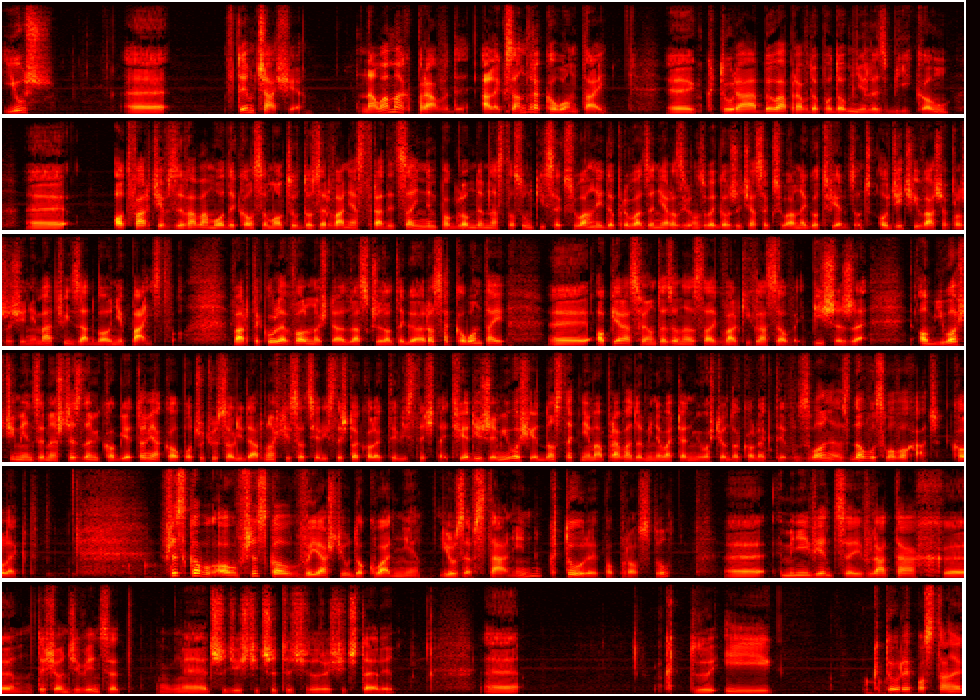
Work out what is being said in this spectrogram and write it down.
już e, w tym czasie na łamach prawdy Aleksandra Kołątaj, która była prawdopodobnie lesbijką, e, otwarcie wzywała młodych konsumolców do zerwania z tradycyjnym poglądem na stosunki seksualne i do prowadzenia rozwiązłego życia seksualnego, twierdząc: O dzieci wasze proszę się nie martwić, zadba o nie państwo. W artykule Wolność dla skrzydlatego Erosa Kołątaj y, opiera swoją tezę na zasadach walki klasowej. Pisze, że o miłości między mężczyzną i kobietą jako o poczuciu solidarności socjalistyczno-kolektywistycznej. Twierdzi, że miłość jednostek nie ma prawa dominować nad miłością do kolektywu. Znowu słowo hacz. Kolektyw. Wszystko, wszystko wyjaśnił dokładnie Józef Stalin, który po prostu e, mniej więcej w latach 1933-1944 e, i który,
